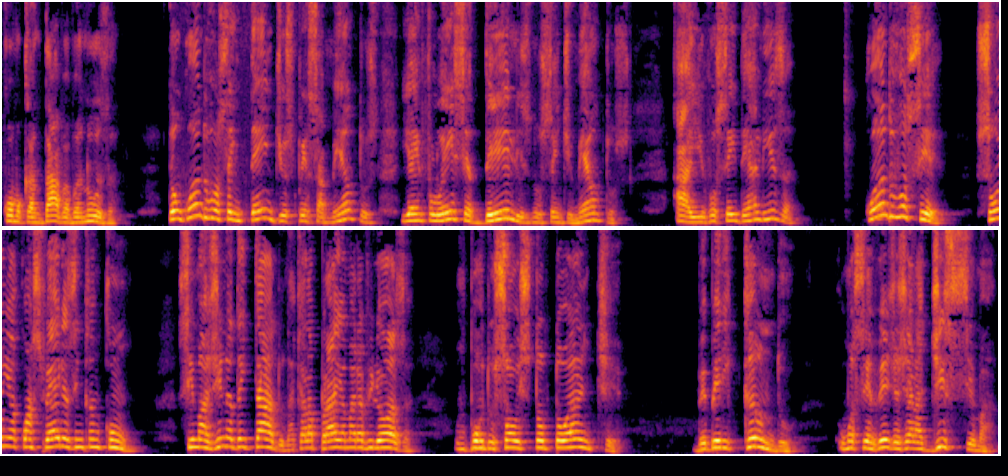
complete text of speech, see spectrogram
como cantava Vanusa. Então, quando você entende os pensamentos e a influência deles nos sentimentos, aí você idealiza. Quando você sonha com as férias em Cancún, se imagina deitado naquela praia maravilhosa, um pôr do sol estontoante, bebericando uma cerveja geladíssima,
